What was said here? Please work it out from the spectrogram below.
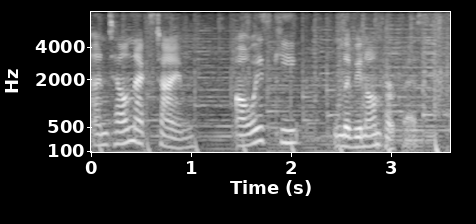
Until next time always keep living on purpose.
